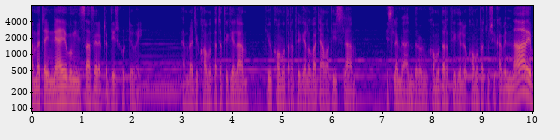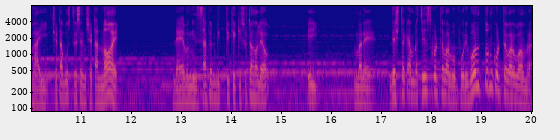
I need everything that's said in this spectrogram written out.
আমরা চাই ন্যায় এবং ইনসাফের একটা দেশ করতে ভাই আমরা যে ক্ষমতাটাতে গেলাম, কেউ ক্ষমতাটাতে গেল বা জামাতি ইসলাম, ইসলামী আন্দোলন ক্ষমতাটাতে গেল, ক্ষমতা চুষে খাবেন না রে ভাই, সেটা বুঝতেছেন, সেটা নয়। ন্যায় এবং ইনসাফের ভিত্তিতে কিছুটা হলেও এই মানে দেশটাকে আমরা চেঞ্জ করতে পারব, পরিবর্তন করতে পারব আমরা।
